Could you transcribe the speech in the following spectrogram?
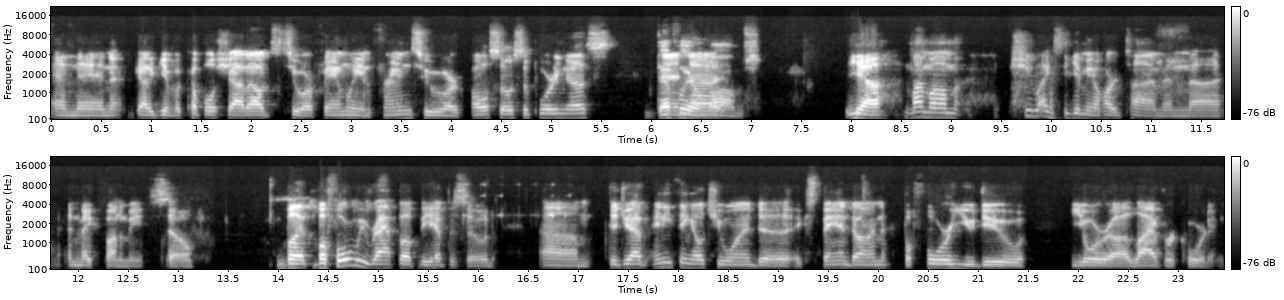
and then got to give a couple of shout outs to our family and friends who are also supporting us. Definitely And, our uh, moms. Yeah, my mom, she likes to give me a hard time and uh, and make fun of me. So, but before we wrap up the episode, um, did you have anything else you wanted to expand on before you do your uh, live recording?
